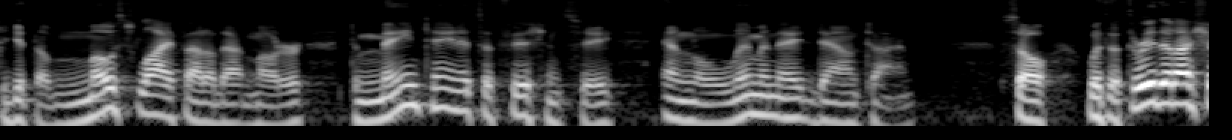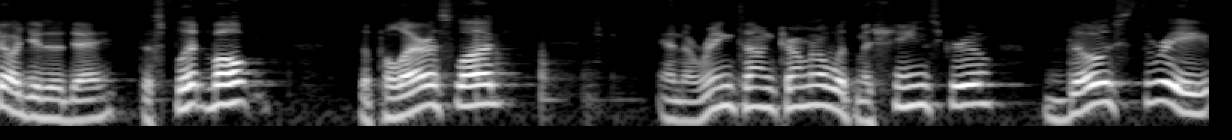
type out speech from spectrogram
to get the most life out of that motor, to maintain its efficiency, and eliminate downtime. So with the three that I showed you today, the split bolt, the Polaris lug, and the ring tongue terminal with machine screw, those three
